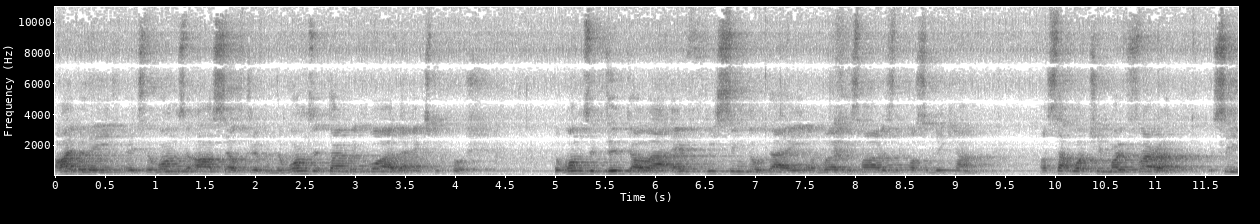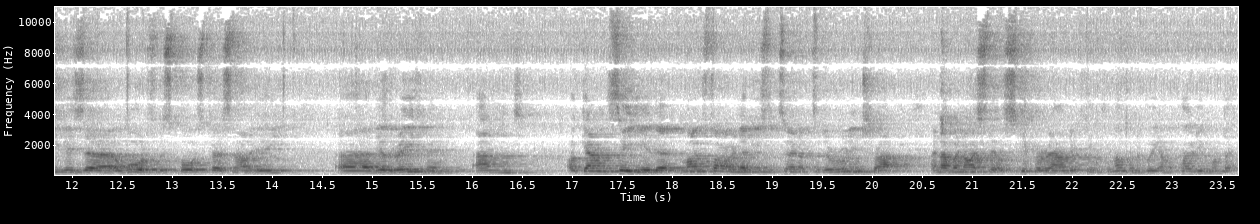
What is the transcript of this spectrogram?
I believe it's the ones that are self-driven, the ones that don't require that extra push, the ones that do go out every single day and work as hard as they possibly can. I sat watching Mo Farah receive his uh, award for the sports personality uh, the other evening, and I guarantee you that Mo Farah never used to turn up to the running track and have a nice little skip around it thinking, I'm going to be on the podium one day.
